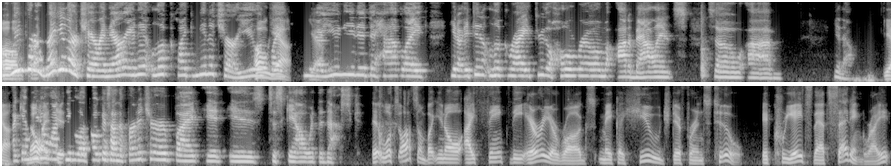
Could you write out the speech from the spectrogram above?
Well, um, we put a regular chair in there and it looked like miniature. You oh, like yeah. you yeah. know, you needed to have like, you know, it didn't look right through the whole room, out of balance. So um you know. Yeah. Again, no, we don't want it, people to focus on the furniture, but it is to scale with the desk. It looks awesome, but you know, I think the area rugs make a huge difference too. It creates that setting, right?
